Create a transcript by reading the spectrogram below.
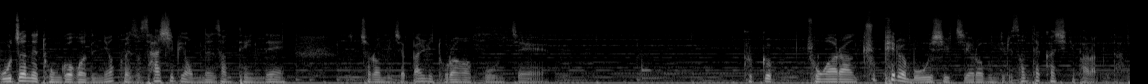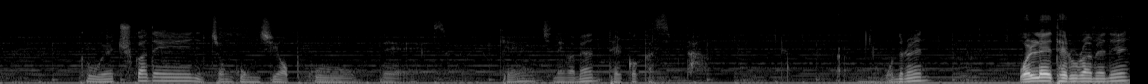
오전에 돈 거거든요. 그래서 40이 없는 상태인데 저처럼 이제 빨리 돌아가고 이제 극급 종아랑 QP를 모으실지 여러분들이 선택하시기 바랍니다. 그 외에 추가된 일정 공지 없고 네 이렇게 진행하면 될 것 같습니다. 음, 오늘은 원래대로라면은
